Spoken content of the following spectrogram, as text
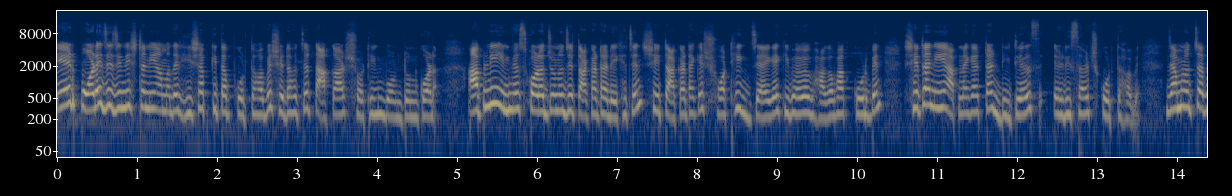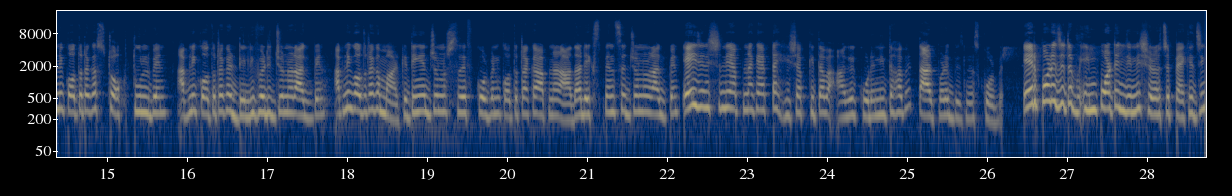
এরপরে যে জিনিসটা নিয়ে আমাদের হিসাব কিতাব করতে হবে, সেটা হচ্ছে টাকার সঠিক বন্টন করা। আপনি ইনভেস্ট করার জন্য যে টাকাটা রেখেছেন, সেই টাকাটাকে সঠিক জায়গায় কীভাবে ভাগাভাগ করবেন, সেটা নিয়ে আপনাকে একটা ডিটেলস রিসার্চ করতে হবে। যেমন হচ্ছে আপনি কত টাকা স্টক তুলবেন, আপনি কত টাকা ডেলিভারির জন্য রাখবেন, আপনি কত টাকা মার্কেটিংয়ের জন্য সেভ করবেন, কত টাকা আপনার আদার এক্সপেন্সের জন্য রাখবেন, এই জিনিসটা নিয়ে আপনাকে একটা হিসাব কিতাব আগে করে নিতে হবে, তারপরে বিজনেস করবেন। এরপরে যেটা ইম্পর্টেন্ট জিনিস, সেটা হচ্ছে প্যাকেজিং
